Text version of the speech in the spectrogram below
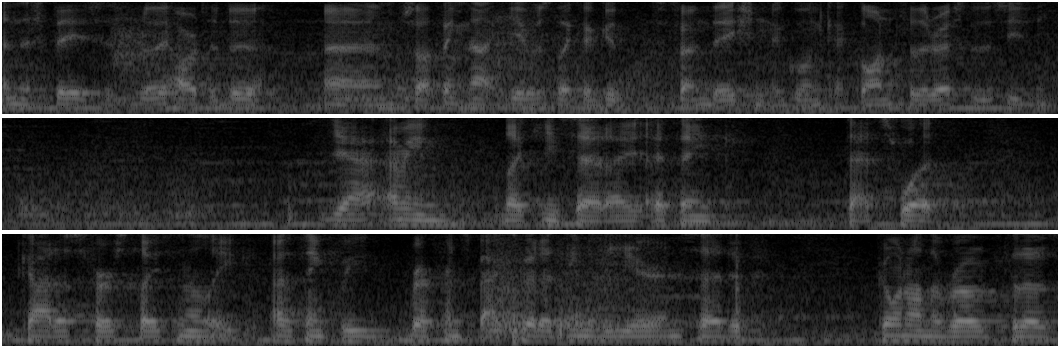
in the States is really hard to do. Um, so I think that gave us like a good foundation to go and kick on for the rest of the season. Yeah, I mean, like he said, I, I think that's what got us first place in the league. I think we referenced back to it at the end of the year and said if going on the road for those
